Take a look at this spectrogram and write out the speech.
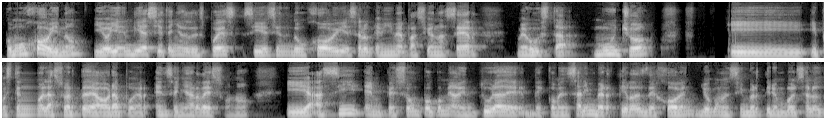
como un hobby, ¿no? Y hoy en día, siete años después, sigue siendo un hobby, es algo que a mí me apasiona hacer, me gusta mucho y, pues tengo la suerte de ahora poder enseñar de eso, ¿no? Y así empezó un poco mi aventura de, de comenzar a invertir desde joven. Yo comencé a invertir en bolsa a los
